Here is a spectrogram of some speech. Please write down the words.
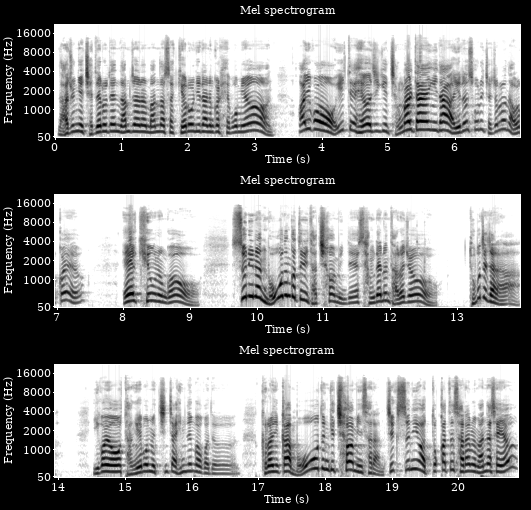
나중에 제대로 된 남자를 만나서 결혼이라는 걸 해보면 아이고 이때 헤어지기 정말 다행이다 이런 소리 저절로 나올 거예요. 애 키우는 거 쓰리는 모든 것들이 다 처음인데 상대는 다르죠. 두 번째잖아. 이거요 당해보면 진짜 힘든 거거든. 그러니까 모든 게 처음인 사람, 즉 쓰니와 똑같은 사람을 만나세요.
